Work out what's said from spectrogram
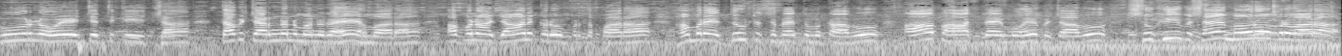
ਪੂਰਨ ਹੋਏ ਚਿੱਤ ਕੀ ਇੱਛਾ, ਤਬ ਚਰਨਨ ਮਨ ਰਹੇ ਹਮਾਰਾ, ਆਪਣਾ ਜਾਨ ਕਰੋ ਪ੍ਰਤਪਾਰਾ, ਹਮਰੇ ਦੁਸ਼ਟ ਸਬੈ ਤੁਮ ਕਾਬੂ, ਆਪ ਹਾਥ ਦੇ ਮੋਹਿ ਬਚਾਵੋ, ਸੁਖੀ ਵਸੈ ਮੋਰੋ ਪਰਿਵਾਰਾ।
